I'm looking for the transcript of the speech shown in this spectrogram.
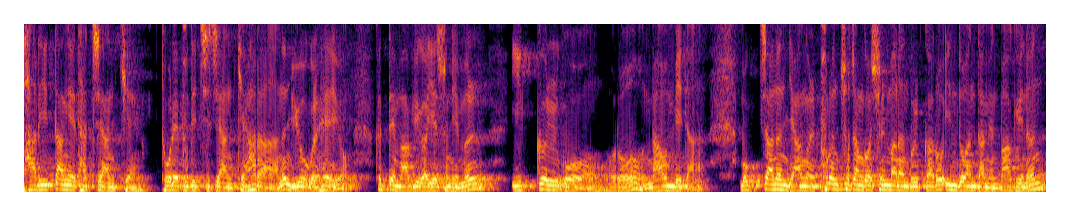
발이 땅에 닿지 않게 돌에 부딪히지 않게 하라는 유혹을 해요. 그때 마귀가 예수님을 이끌고로 나옵니다. 목자는 양을 푸른 초장거 쉴만한 물가로 인도한다면 마귀는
